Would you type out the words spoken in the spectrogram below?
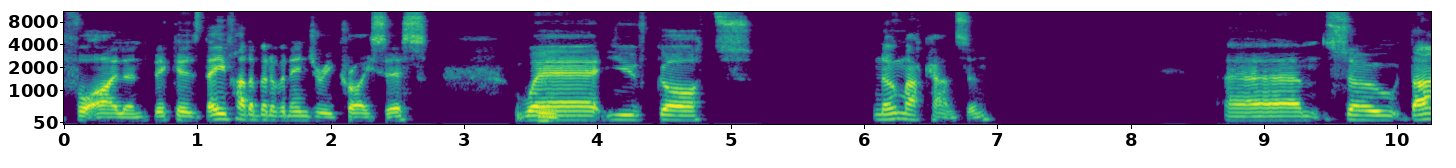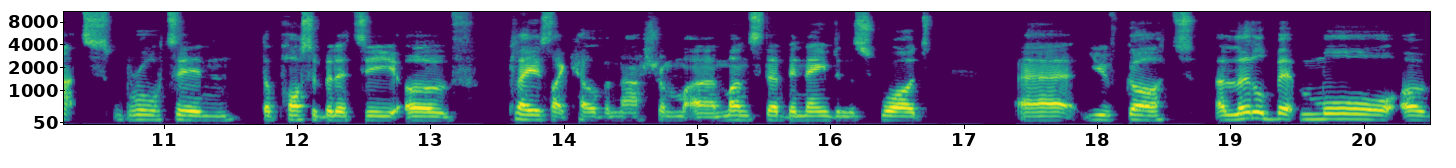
for ireland because they've had a bit of an injury crisis where you've got no mack hansen um, so that's brought in the possibility of players like Calvin Nash from uh, Munster been named in the squad. Uh, you've got a little bit more of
